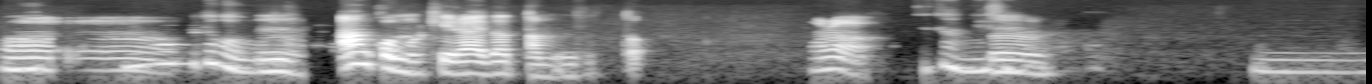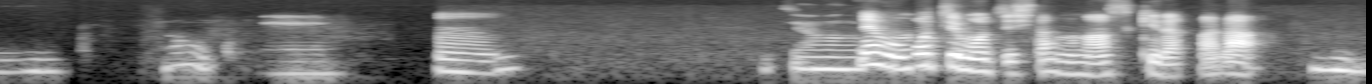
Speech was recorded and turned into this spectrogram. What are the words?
ああ、うん。あんこも嫌いだったもん、ずっと。あら、出たね。うん。なんかね。うん。うちはでも、もちもちしたものは好きだから、うん、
